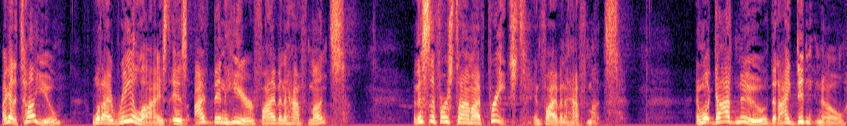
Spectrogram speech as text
I got to tell you, what I realized is I've been here five and a half months, and this is the first time I've preached in five and a half months. And what God knew that I didn't know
